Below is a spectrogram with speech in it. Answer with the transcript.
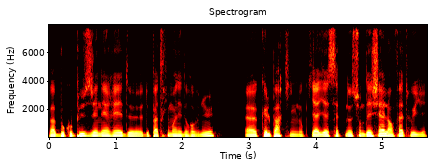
va beaucoup plus générer de, de patrimoine et de revenus euh, que le parking. Donc il y a, il y a cette notion d'échelle en fait où il-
